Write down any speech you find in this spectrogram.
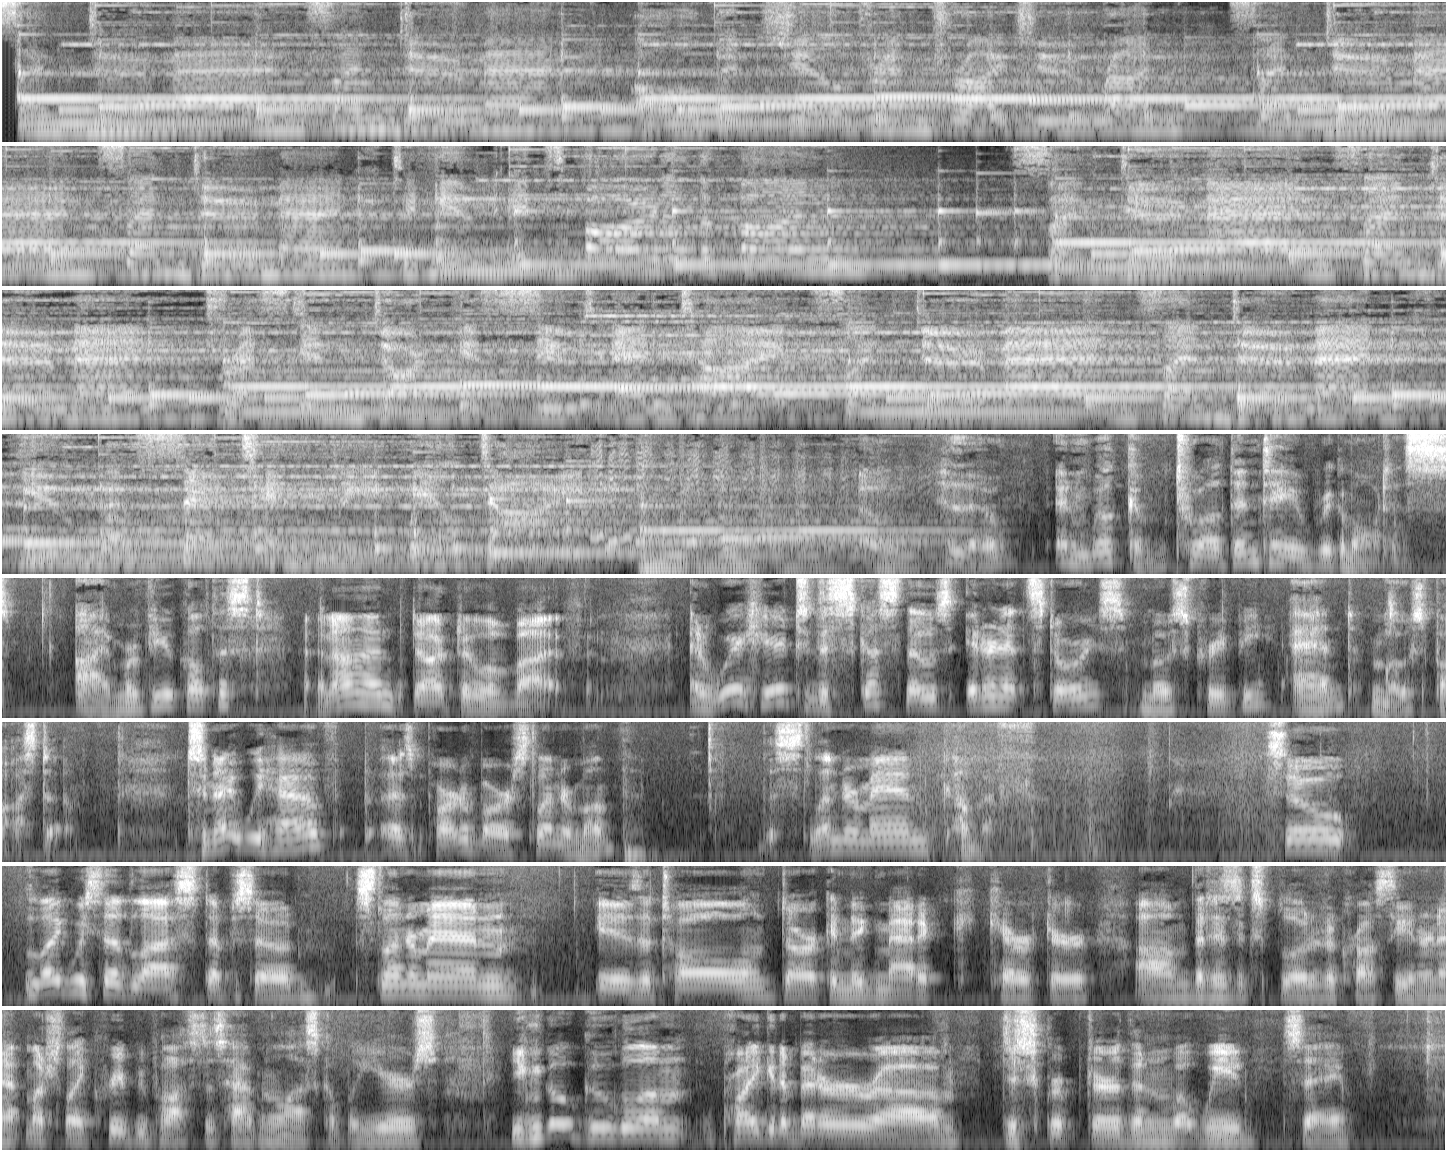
Slenderman, Slenderman, all the children try to run. Slenderman, Slenderman, to him it's part of the fun. Slenderman, Slenderman, dressed in darkest suit and tie. Slenderman, Slenderman, you most certainly will die. Oh, hello, and welcome to Al Dente Rigamortis. I'm Review Cultist, And I'm Dr. Leviathan. and we're here to discuss those internet stories most creepy and most pasta. Tonight we have, as part of our Slender Month, The Slender Man Cometh. So, like we said last episode, Slender Man is a tall, dark, enigmatic character um, that has exploded across the internet, much like creepypastas have in the last couple of years. You can go Google them, probably get a better um, descriptor than what we say.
